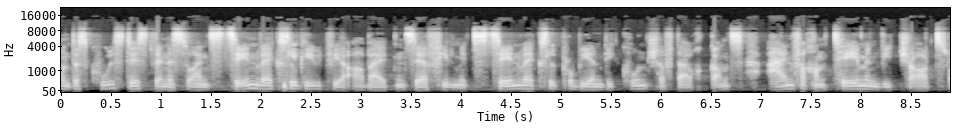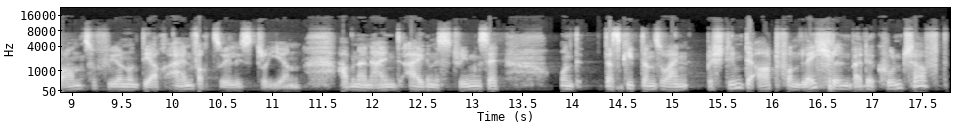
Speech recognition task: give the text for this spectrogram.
und das Coolste ist, wenn es so einen Szenenwechsel gibt. Wir arbeiten sehr viel mit Szenenwechsel, probieren die Kundschaft auch ganz einfach an Themen wie Charts ranzuführen und die auch einfach zu illustrieren, haben ein eigenes Streaming-Set. Und das gibt dann so eine bestimmte Art von Lächeln bei der Kundschaft.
